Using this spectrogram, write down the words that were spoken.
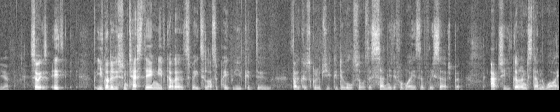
Yeah. So it's, it's, but you've got to do some testing, you've got to speak to lots of people, you could do focus groups, you could do all sorts. There's so many different ways of research, but actually you've got to understand the why.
